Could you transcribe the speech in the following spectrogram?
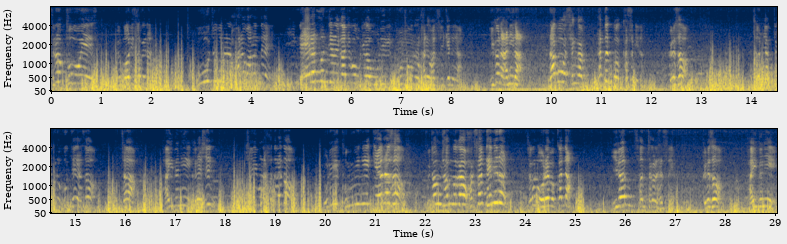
트럼프의 그 머릿속에는 우주군을 활용하는데 이 내란 문제를 가지고 우리가 우리 우주군을 활용할 수 있겠느냐 이건 아니다 라고 생각했던 것 같습니다. 그래서 전략적으로 후퇴해서 자 바이든이 그 대신 취임을 하더라도 우리 국민이 깨어나서 부정선거가 확산되면은 저건 오래 못 간다. 이런 선택을 했어요. 그래서 바이든이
